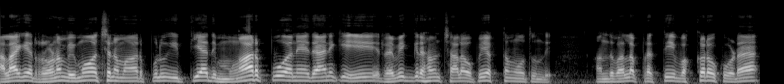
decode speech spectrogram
అలాగే రుణ విమోచన మార్పులు ఇత్యాది మార్పు అనే దానికి రవిగ్రహం చాలా ఉపయుక్తమవుతుంది. అందువల్ల ప్రతి ఒక్కరూ కూడా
